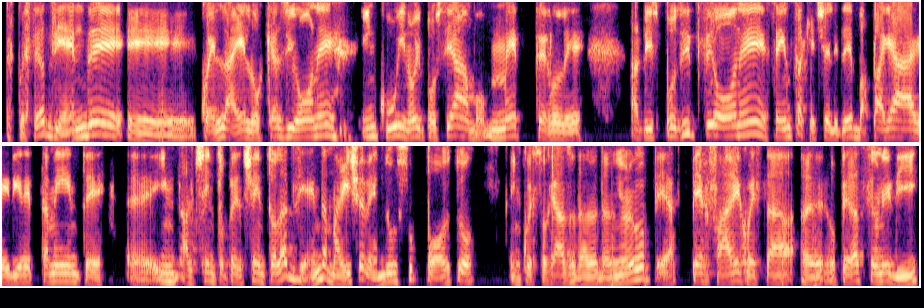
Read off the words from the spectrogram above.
per queste aziende, eh, quella è l'occasione in cui noi possiamo metterle a disposizione senza che ce le debba pagare direttamente eh, in, al 100% l'azienda, ma ricevendo un supporto in questo caso dall'Unione Europea, per fare questa eh, operazione di,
